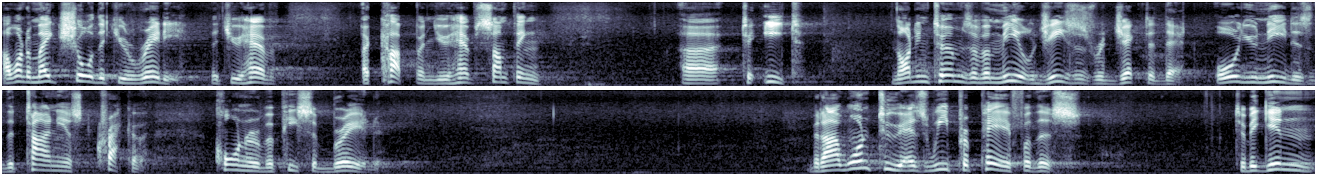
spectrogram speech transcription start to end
I want to make sure that you're ready, that you have a cup and you have something uh, to eat, not in terms of a meal, Jesus rejected that. All you need is the tiniest cracker, corner of a piece of bread. But I want to, as we prepare for this, to begin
